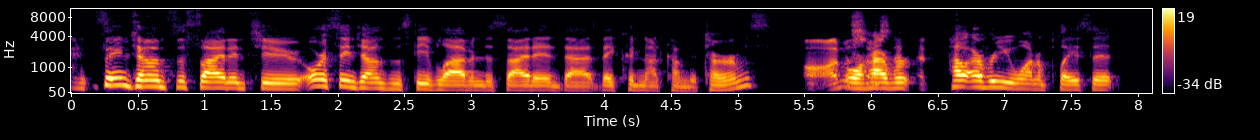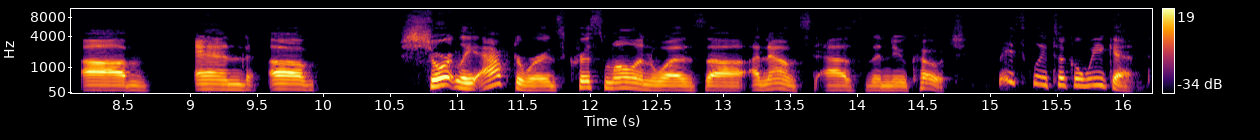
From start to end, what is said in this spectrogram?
St. John's decided to, or St. John's and Steve Lavin decided that they could not come to terms. Oh, or so however sad. however you want to place it. Um, and uh, shortly afterwards, Chris Mullin was uh, announced as the new coach. Basically, took a weekend,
